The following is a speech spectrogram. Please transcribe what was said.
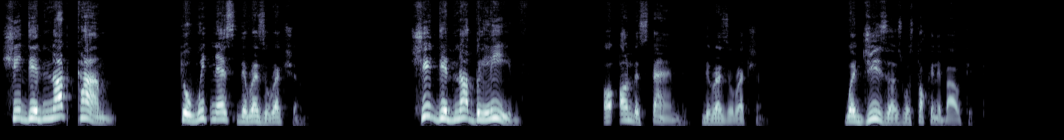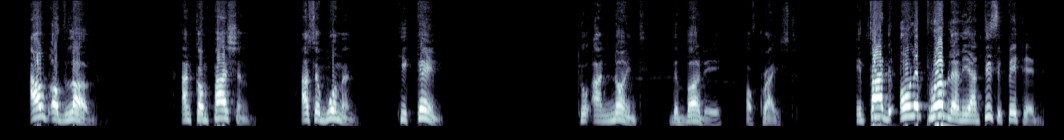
She did not come to witness the resurrection. She did not believe or understand the resurrection when Jesus was talking about it. Out of love and compassion, as a woman, he came to anoint the body of Christ. In fact, the only problem he anticipated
